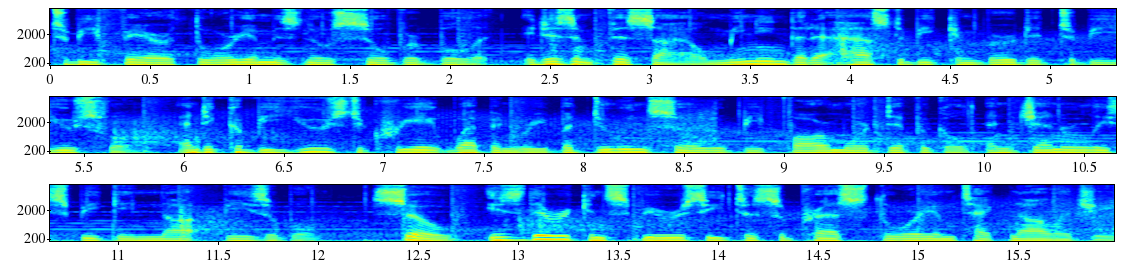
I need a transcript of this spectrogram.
To be fair, thorium is no silver bullet. It isn't fissile, meaning that it has to be converted to be useful, and it could be used to create weaponry, but doing so would be far more difficult and generally speaking not feasible. So, is there a conspiracy to suppress thorium technology?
